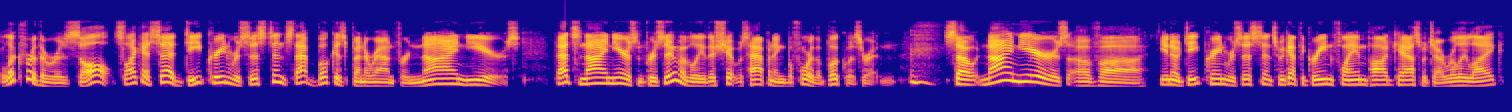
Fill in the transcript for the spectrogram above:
look for the results. Like I said, Deep Green Resistance, that book has been around for nine years. That's nine years, and presumably this shit was happening before the book was written. so nine years of uh, you know Deep Green Resistance. We got the Green Flame podcast, which I really like.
